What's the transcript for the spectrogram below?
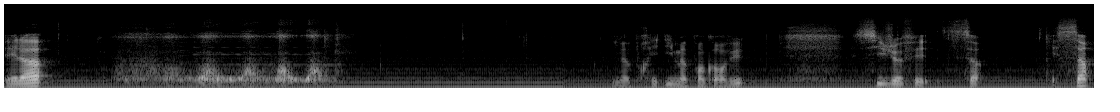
Et là... Il m'a pas encore vu. Si je fais ça et ça...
